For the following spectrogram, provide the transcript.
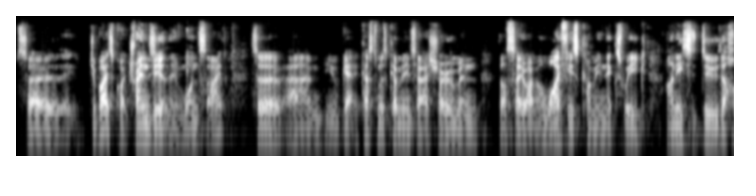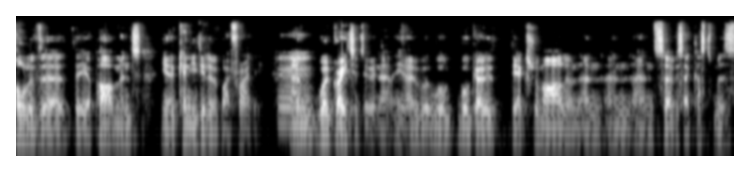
So Dubai is quite transient in one side. So um, you get customers coming into our showroom and they'll say, right, my wife is coming next week. I need to do the whole of the, the apartment. You know, can you deliver by Friday? Mm. And we're great at doing that. You know, we'll, we'll go the extra mile and, and, and, and service our customers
